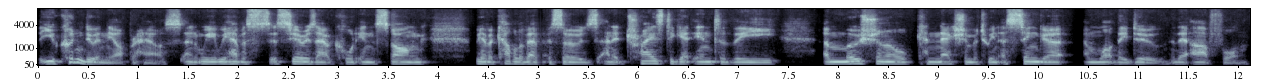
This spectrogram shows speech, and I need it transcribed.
that you couldn't do in the opera house. And we, we have a, a series out called In Song. We have a couple of episodes, and it tries to get into the emotional connection between a singer and what they do, their art form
